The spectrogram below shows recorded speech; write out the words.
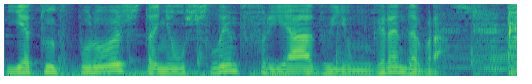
E é tudo por hoje. Tenham um excelente feriado e um grande abraço.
